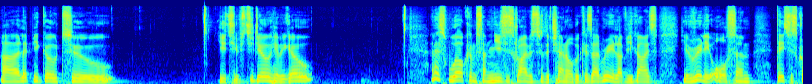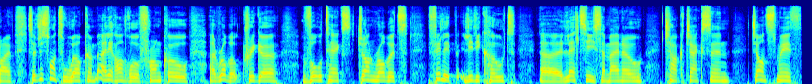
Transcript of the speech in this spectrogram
Uh, let me go to YouTube Studio. Here we go. And let's welcome some new subscribers to the channel because I really love you guys. You're really awesome. They subscribe. So I just want to welcome Alejandro Franco, uh, Robert Krieger, Voltex, John Roberts, Philip Lillicoat, uh, Letty Samano, Chuck Jackson, John Smith,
